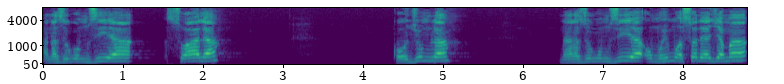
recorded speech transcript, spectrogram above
Anazungumzia swala kwa ujumla na anazungumzia umuhimu wa swala ya jamaa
